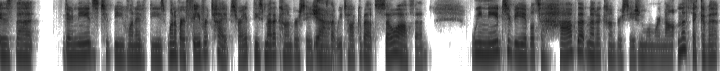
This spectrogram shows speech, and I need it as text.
is that there needs to be one of these, one of our favorite types, right? These meta conversations yeah. that we talk about so often. We need to be able to have that meta conversation when we're not in the thick of it,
